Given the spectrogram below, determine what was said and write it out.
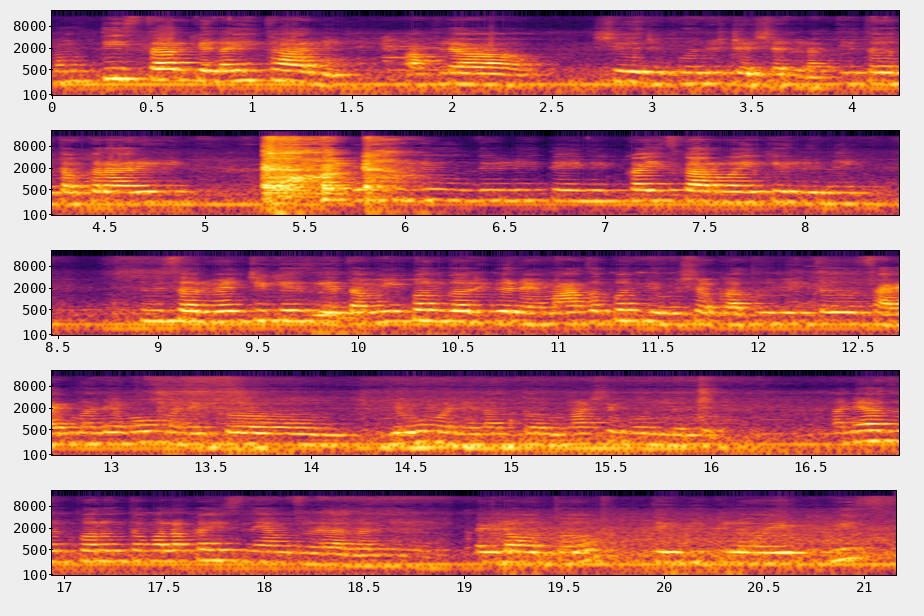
मग तीस तारखेला इथं आली आपल्या शिवरी पोलीस स्टेशनला. तिथं तक्रारी लिहून दिली त्यांनी काहीच कारवाई केली नाही. तुम्ही सर्वांची केस घेता मी पण गरीबी नाही माझं पण घेऊ शका तुम्ही. तर साहेब म्हणे हो म्हणे क- घेऊ म्हणे नंतर नाशे बोलले आणि अजूनपर्यंत मला काहीच नाही अवघड आला नाही. पहिलं होतं ते विकलं एकवीस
